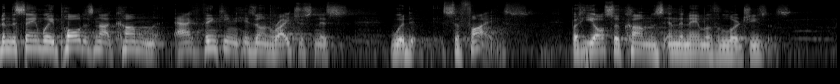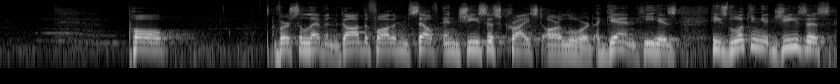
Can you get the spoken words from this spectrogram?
But in the same way, Paul does not come thinking his own righteousness would suffice, but he also comes in the name of the Lord Jesus. Paul Verse 11, God the Father Himself and Jesus Christ our Lord. Again, he is, he's looking at Jesus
